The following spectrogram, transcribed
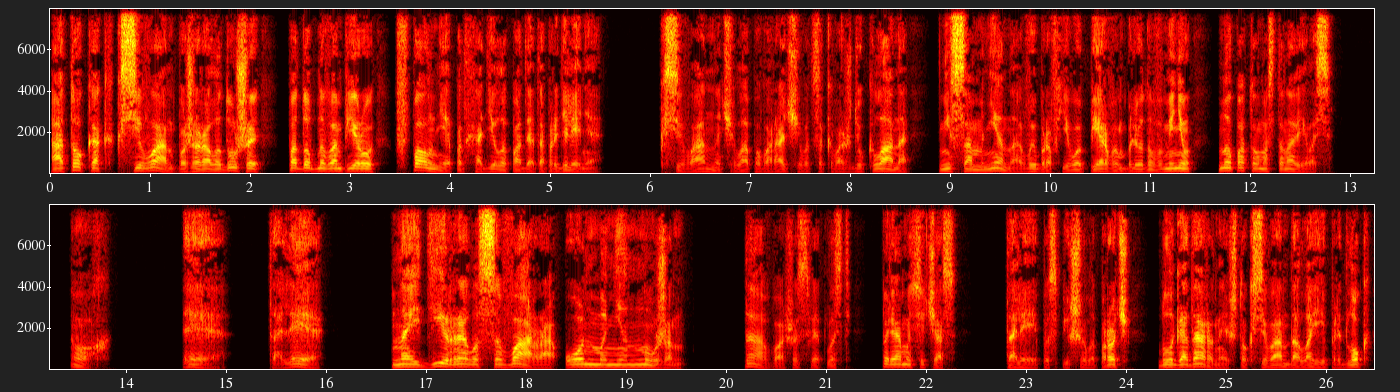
а то, как Ксиван пожирала души, подобно вампиру, вполне подходило под это определение. Ксиван начала поворачиваться к вождю клана, несомненно, выбрав его первым блюдом в меню, но потом остановилась. Ох, э, Тале, найди Релоса Вара, он мне нужен. Да, ваша светлость, прямо сейчас. Талея поспешила прочь, благодарная, что Ксиван дала ей предлог,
